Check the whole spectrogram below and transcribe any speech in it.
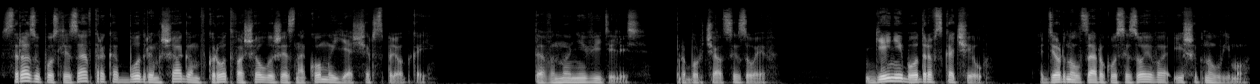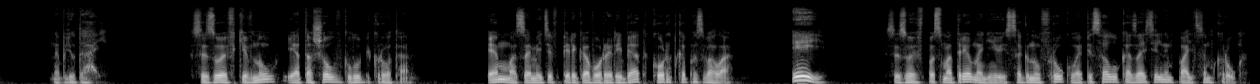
Сразу после завтрака бодрым шагом в грот вошел уже знакомый ящер с плеткой. «Давно не виделись», — пробурчал Сызоев. Гений бодро вскочил, дернул за руку Сызоева и шепнул ему. «Наблюдай». Сызоев кивнул и отошел вглубь грота. Эмма, заметив переговоры ребят, коротко позвала. «Эй!» Сызоев посмотрел на нее и, согнув руку, описал указательным пальцем круг.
